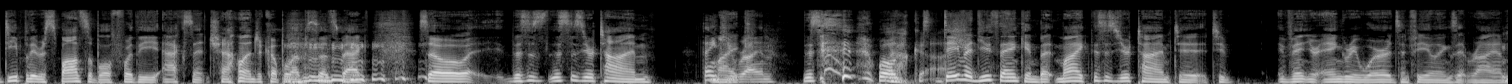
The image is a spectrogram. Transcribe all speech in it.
deeply responsible for the accent challenge a couple episodes back. So this is this is your time. Thank Mike. you, Ryan. This well, Oh. David, you thank him, but Mike, this is your time to to vent your angry words and feelings at Ryan.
